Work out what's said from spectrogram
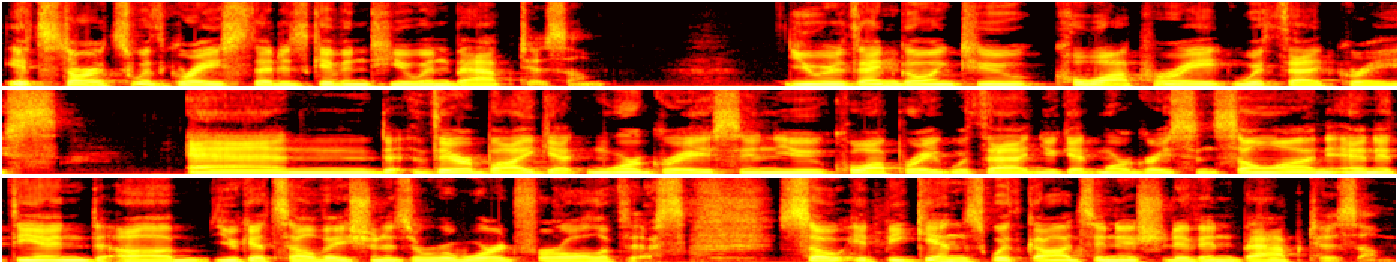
It starts with grace that is given to you in baptism. You are then going to cooperate with that grace and thereby get more grace and you cooperate with that and you get more grace and so on. And at the end um, you get salvation as a reward for all of this. So it begins with god's initiative in baptism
